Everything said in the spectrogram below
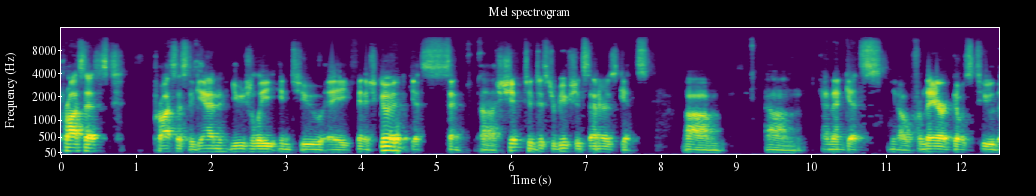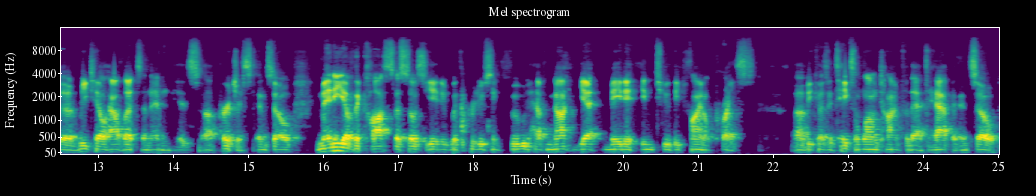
processed, processed again, usually into a finished good, gets sent, uh, shipped to distribution centers, gets um, um, and then gets you know from there it goes to the retail outlets and then is uh, purchased. And so many of the costs associated with producing food have not yet made it into the final price uh, because it takes a long time for that to happen. And so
